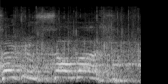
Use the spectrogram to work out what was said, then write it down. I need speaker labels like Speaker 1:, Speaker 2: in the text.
Speaker 1: Thank you so much.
